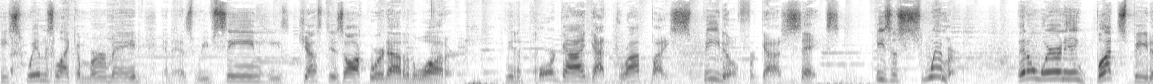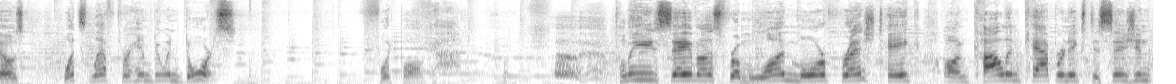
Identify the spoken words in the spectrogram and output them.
he swims like a mermaid, and as we've seen, he's just as awkward out of the water. I mean, the poor guy got dropped by Speedo, for gosh sakes. He's a swimmer. They don't wear anything but Speedos. What's left for him to endorse? Football God. Please save us from one more fresh take on Colin Kaepernick's decision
